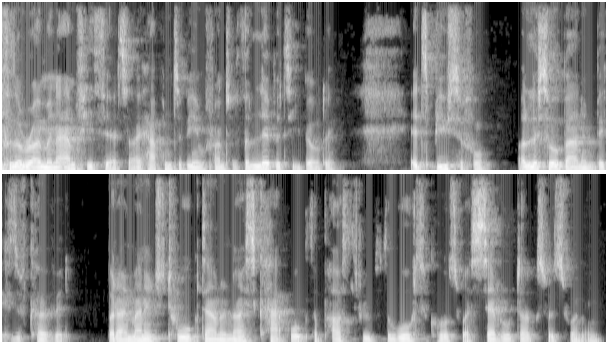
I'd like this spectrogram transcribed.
for the Roman amphitheatre, I happened to be in front of the Liberty building. It's beautiful, a little abandoned because of COVID, but I managed to walk down a nice catwalk that passed through the watercourse where several ducks were swimming.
